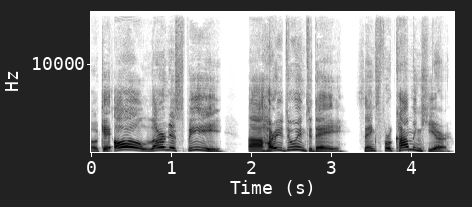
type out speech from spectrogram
Okay. Oh, Learn SP. Uh, how are you doing today? Thanks for coming here.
